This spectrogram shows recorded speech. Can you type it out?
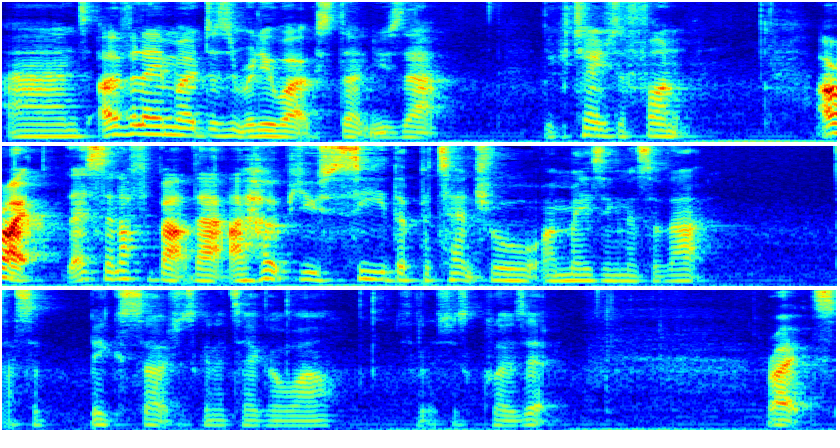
And overlay mode doesn't really work, so don't use that. You can change the font. Alright, that's enough about that. I hope you see the potential amazingness of that. That's a big search, it's going to take a while. So let's just close it. Right,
